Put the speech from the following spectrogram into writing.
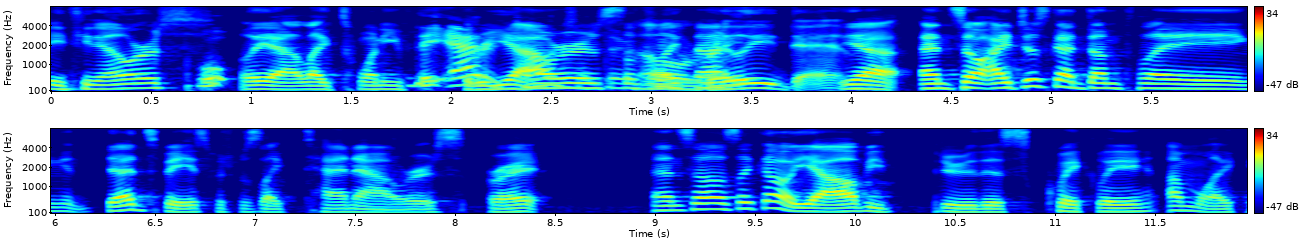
eighteen hours? Well, well, yeah, like They 23 hours, something oh, like that. really? Damn. Yeah, and so I just got done playing Dead Space, which was like ten hours, right? And so I was like, oh yeah, I'll be through this quickly. I'm like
